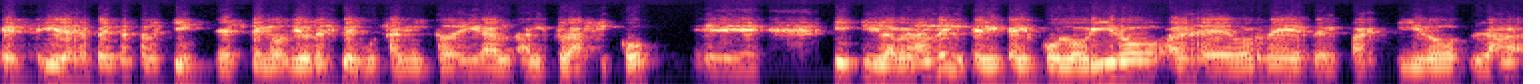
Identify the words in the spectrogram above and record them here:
este, y de repente pues aquí este, nos dio este gusanito de ir al, clásico, eh, y, la verdad el, el, colorido alrededor del partido, la,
